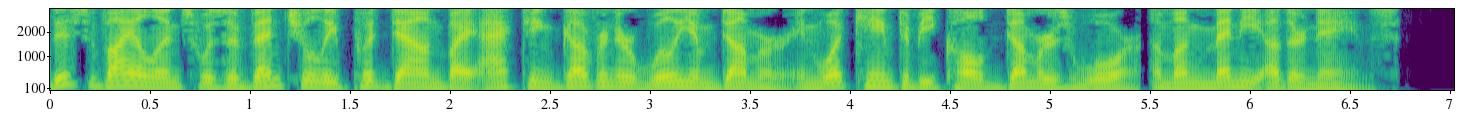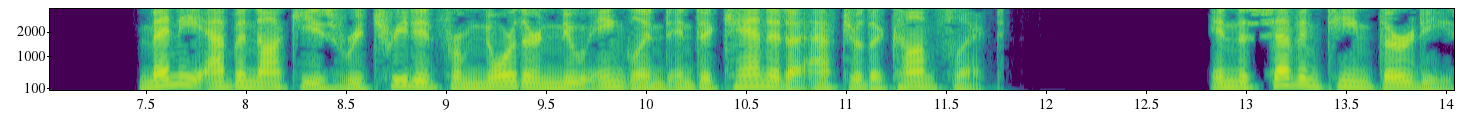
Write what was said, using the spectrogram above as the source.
This violence was eventually put down by acting Governor William Dummer in what came to be called Dummer's War among many other names. Many Abenakis retreated from northern New England into Canada after the conflict. In the 1730s,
